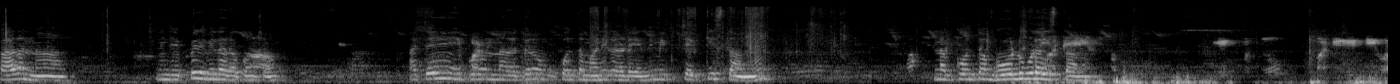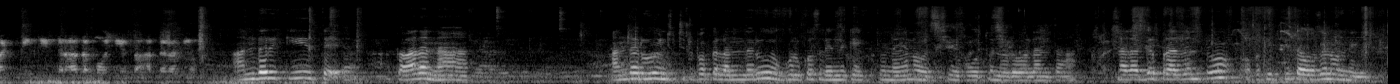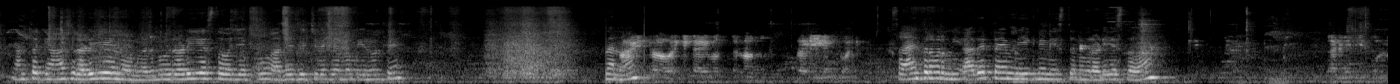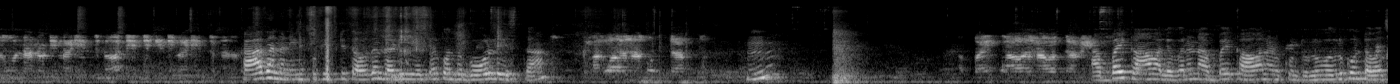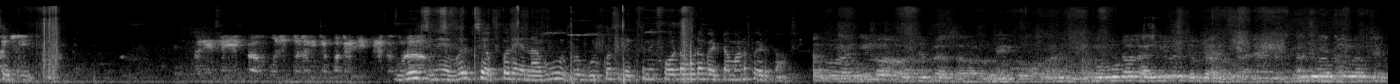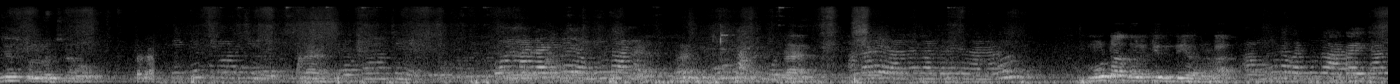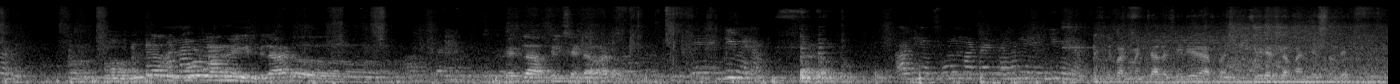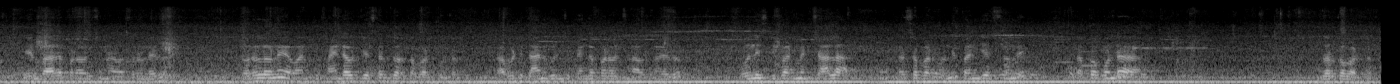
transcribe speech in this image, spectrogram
కాదన్నా నేను చెప్పేది వినరా కొంచెం. అయితే ఇప్పుడు నా దగ్గర కొంత మనీ రెడీ అయింది మీకు చెక్ ఇస్తాను. నాకు కొంత గోల్డ్ కూడా ఇస్తాను. అందరికీ కాదన్నా అందరూ ఇంటి చుట్టుపక్కల అందరూ గ్లూకోజ్లు ఎందుకు ఎక్కుతున్నాయని వచ్చి పోతున్నారు వాళ్ళంతా. నా దగ్గర ప్రజెంట్ ఒక ఫిఫ్టీ థౌజండ్ ఉన్నాయి. అంత క్యాష్ రెడీ చేయలేము కదా. నువ్వు రెడీ చేస్తావో చెప్పు అదే సిచ్యువేషన్లో మీరుంటే. సాయంత్రం వరకు అదే టైం నీకు నేను ఇస్తాను నువ్వు రెడీ చేస్తావా? కాదన్న నేను ఇప్పుడు ఫిఫ్టీ థౌజండ్ రెడీ చేస్తాను కొంత గోల్డ్ ఇస్తా. అబ్బాయి కావాలి ఎవరైనా అబ్బాయి కావాలనుకుంటున్నావు నువ్వు వదులుకుంటావా చెప్పు. నేను ఎవరికి చెప్పలే నాకు ఇప్పుడు గ్లూకోజ్ లెక్కిన ఫోటో కూడా పెట్టమని పెడతాం. చెప్పారు సార్ వాళ్ళు మీకు ఒక మూడు నాలుగు అంగీలో చెప్పారు అందువల్ల చెక్ చేసుకుని వచ్చినాము మూట దొరికింది అక్కడ అంటే అది చూడగానే ఈ పిల్లాడు ఎట్లా పిలిచిండా వాడు? డిపార్ట్మెంట్ చాలా సీరియస్గా పని సీరియస్గా పనిచేస్తుంది. ఏం బాధపడవలసిన అవసరం లేదు. త్వరలోనే వానికి ఫైండ్ అవుట్ చేస్తారు దొరకబడుతుంటారు. కాబట్టి దాని గురించి బెంగపడవలసిన అవసరం లేదు. పోలీస్ డిపార్ట్మెంట్ చాలా కష్టపడుతుంది పనిచేస్తుంది తప్పకుండా దొరకబడుతుంది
